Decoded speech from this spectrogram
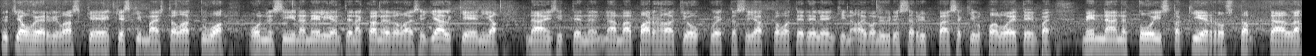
Nyt Jauhojärvi laskee keskimmäistä latua, on siinä neljäntenä kanadalaisen jälkeen ja näin sitten nämä parhaat joukkueet tässä jatkavat edelleenkin aivan yhdessä ryppäässä kilpailua eteenpäin. Mennään toista kierrosta täällä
